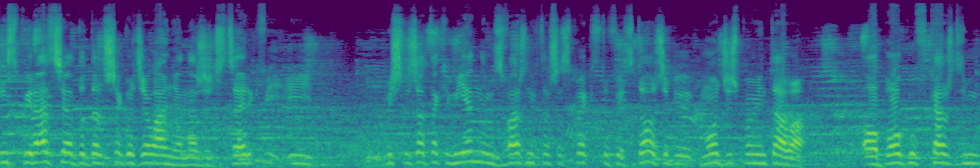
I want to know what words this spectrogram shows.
inspiracja do dalszego działania na rzecz cerkwi i myślę, że takim jednym z ważnych też aspektów jest to, żeby młodzież pamiętała o Bogu w każdym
